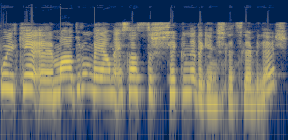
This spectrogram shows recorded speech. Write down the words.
Bu ilke e, mağdurun beyanı esastır şeklinde de genişletilebilir.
